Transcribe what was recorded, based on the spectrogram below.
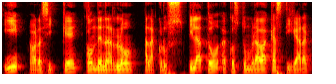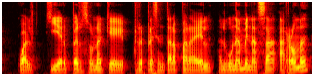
y ahora sí que condenarlo a la cruz. Pilato acostumbraba castigar a cualquier persona que representara para él alguna amenaza a Roma,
